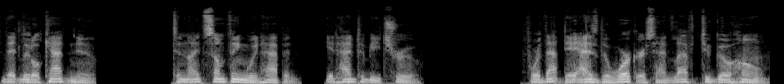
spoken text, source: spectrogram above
that little cat knew. Tonight something would happen, it had to be true. For that day as the workers had left to go home,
